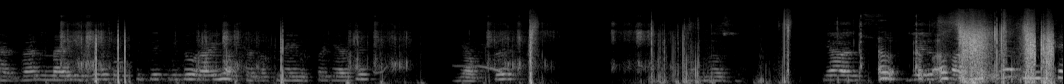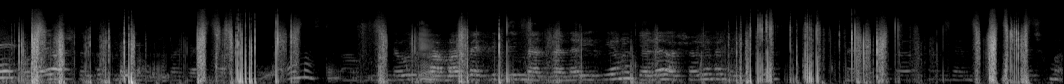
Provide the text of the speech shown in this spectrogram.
merdivenleri yıkıyor. Dostluk etmedi orayı yaptırdık. Güney'in usta geldi. Yaptı. Ondan sonra. Ya yeri çıkarttı. Şimdi Orayı açtırdık. Güney'in usta geldi. yaptı. olmaz da. Bir de o karlar beklediğim merdivenleri yıkıyorlar. Gene aşağıya ben de yıkıyorum. Hem kimse çıkmadı.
